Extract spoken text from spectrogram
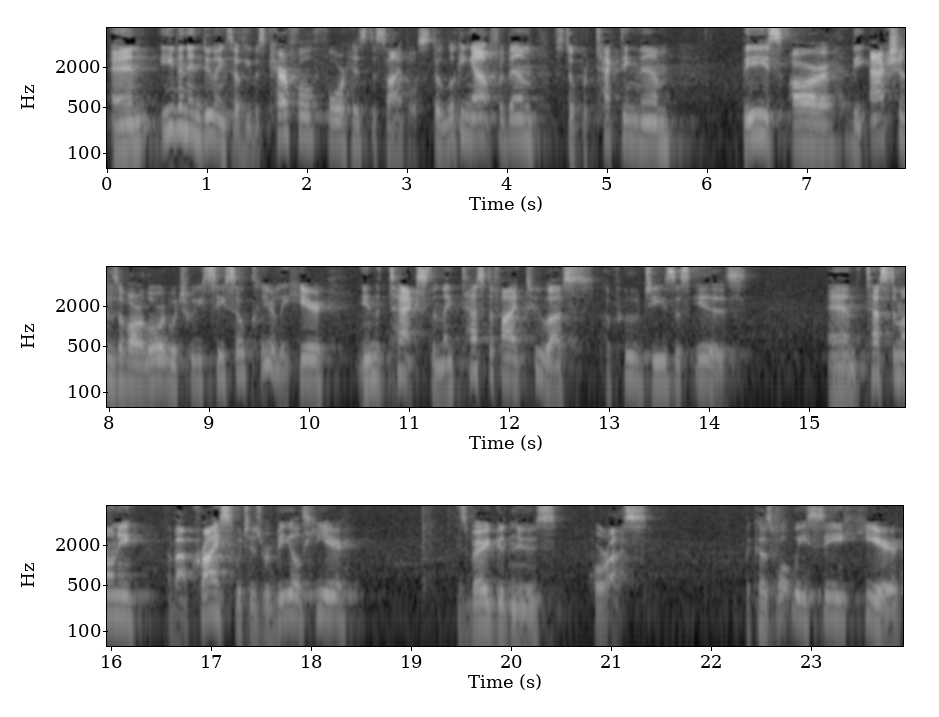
And even in doing so, he was careful for his disciples, still looking out for them, still protecting them. These are the actions of our Lord, which we see so clearly here in the text, and they testify to us of who Jesus is. And the testimony about Christ, which is revealed here, is very good news for us. Because what we see here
